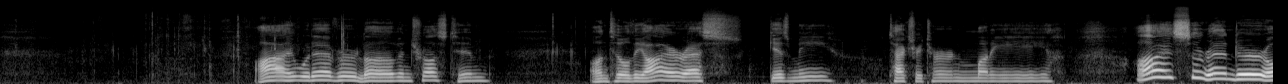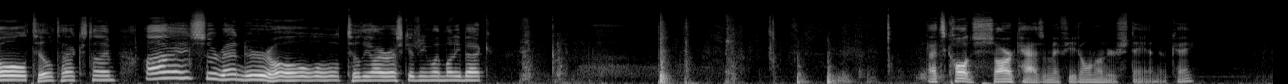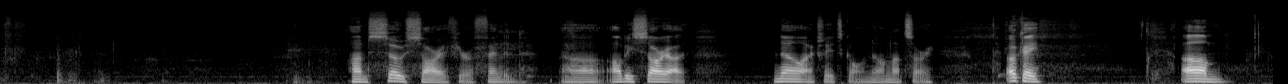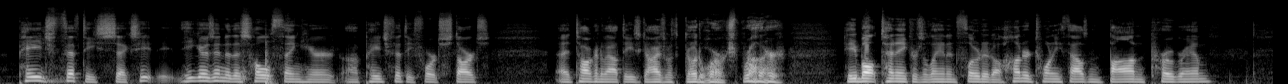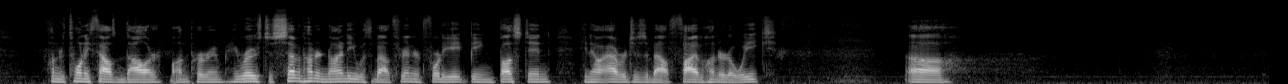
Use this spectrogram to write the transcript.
I would ever love and trust him until the IRS gives me tax return money. I surrender all till tax time. I surrender all till the IRS gives me my money back. That's called sarcasm if you don't understand, okay? I'm so sorry if you're offended. Uh, I'll be sorry. I, no, actually, it's gone. No, I'm not sorry. Okay. Um, page 56. He, he goes into this whole thing here. Uh, page 54 starts uh, talking about these guys with good works. Brother, he bought 10 acres of land and floated a 120,000 bond program $120,000 bond program. He rose to 790 with about 348 being bussed in. He now averages about 500 a week. Uh,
